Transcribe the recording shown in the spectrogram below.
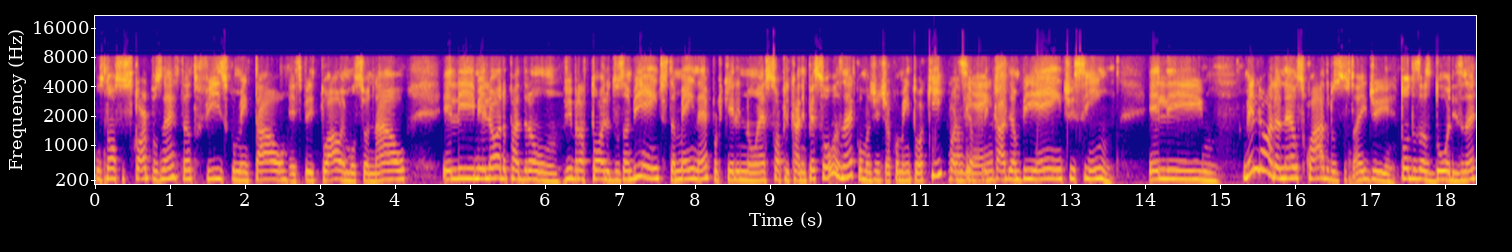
os nossos corpos, né? Tanto físico, mental, espiritual, emocional. Ele melhora o padrão vibratório dos ambientes também, né? Porque ele não é só aplicado em pessoas, né? Como a gente já comentou aqui, pode ser aplicado em ambiente, sim ele melhora, né, os quadros aí de todas as dores, né?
